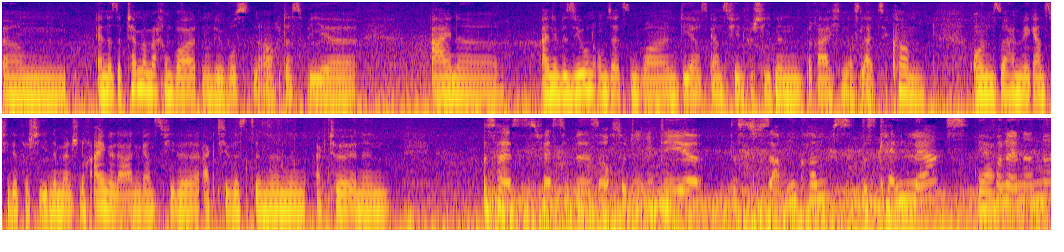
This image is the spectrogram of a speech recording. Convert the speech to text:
ähm, Ende September machen wollten und wir wussten auch, dass wir eine eine Vision umsetzen wollen, die aus ganz vielen verschiedenen Bereichen aus Leipzig kommen. Und so haben wir ganz viele verschiedene Menschen noch eingeladen, ganz viele Aktivistinnen, Akteurinnen. Das heißt, das Festival ist auch so die Idee des Zusammenkommens, des Kennenlernens ja. voneinander?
